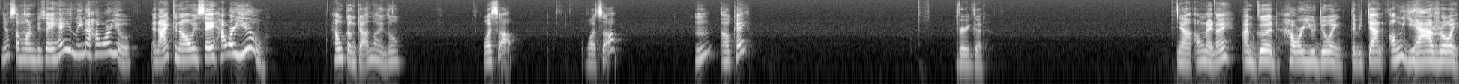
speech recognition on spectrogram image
Yeah, someone will say, hey, Lena, how are you? And I can always say, how are you? Không cần trả lời luôn. What's up? What's up? Mm, okay. Very good. Nha, ông này nói, I'm good, how are you doing? Tại vì cha ông già rồi.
